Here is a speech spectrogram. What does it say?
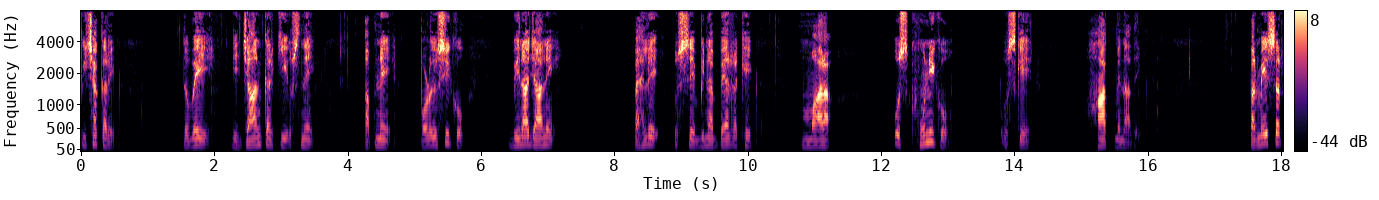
पीछा करे तो वे ये जानकर कि उसने अपने पड़ोसी को बिना जाने, पहले उससे बिना बैर रखे मारा, उस खूनी को उसके हाथ में ना दे। परमेश्वर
